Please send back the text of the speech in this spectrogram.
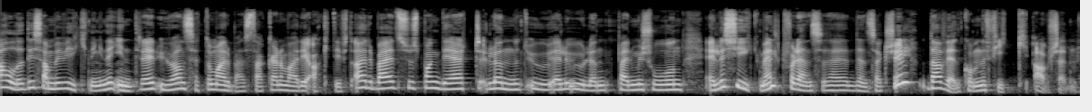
alle de samme virkningene inntrer uansett om arbeidstakeren var i aktivt arbeid, suspendert, lønnet eller ulønnet permisjon eller sykemeldt for den, den saks skyld, da vedkommende fikk avskjeden.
